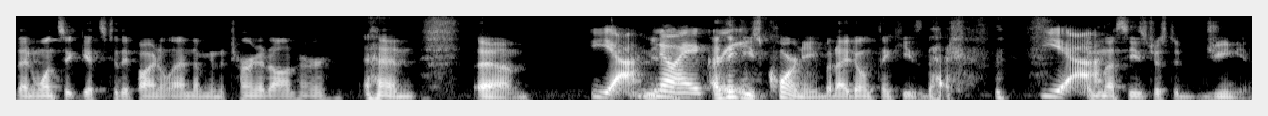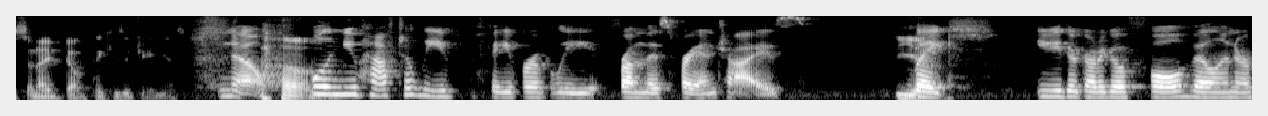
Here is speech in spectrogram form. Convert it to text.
then once it gets to the final end, I'm going to turn it on her. And um, Yeah, Yeah, no, I agree. I think he's corny, but I don't think he's that. yeah, unless he's just a genius, and I don't think he's a genius. no. Um, Well, and you have to leave favorably from this franchise. like, yes. You either got to go full villain or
